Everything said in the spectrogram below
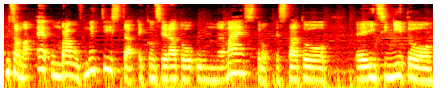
Insomma, è un bravo fumettista, è considerato un maestro, è stato eh, insignito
